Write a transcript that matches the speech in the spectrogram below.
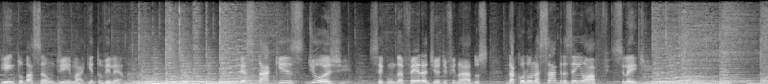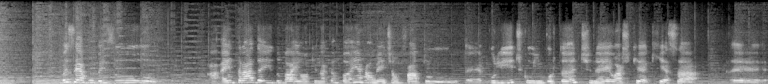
e intubação de Maguito Vilela. Destaques de hoje, segunda-feira, dia de finados, da coluna Sagres em Off. Slade. Pois é, Rubens, o, a, entrada aí do Baioc na campanha realmente é um fato é, político importante, né? Eu acho que, que essa é,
